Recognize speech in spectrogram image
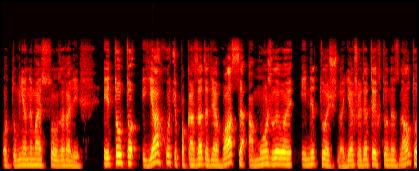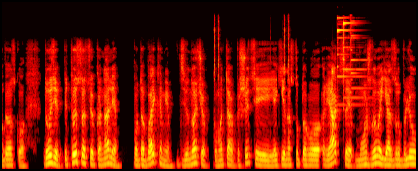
От у мене немає слов взагалі. І тобто я хочу показати для вас а можливо і не точно. Якщо для тих, хто не знав, то обов'язково. Друзі, підписуйтесь на каналі подобайками, дзвіночок, коментар пишіть, які наступного реакції. Можливо, я зроблю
